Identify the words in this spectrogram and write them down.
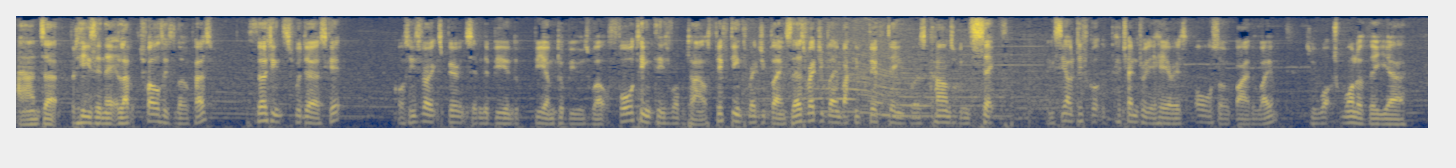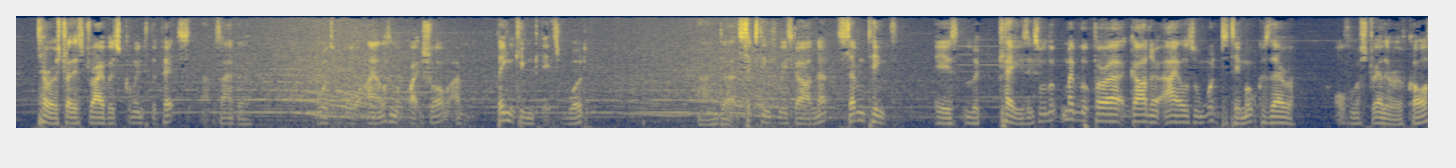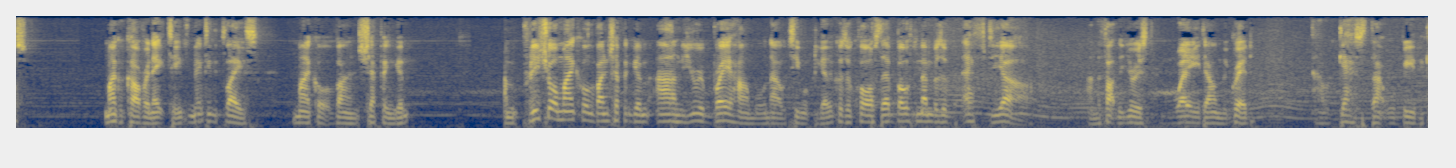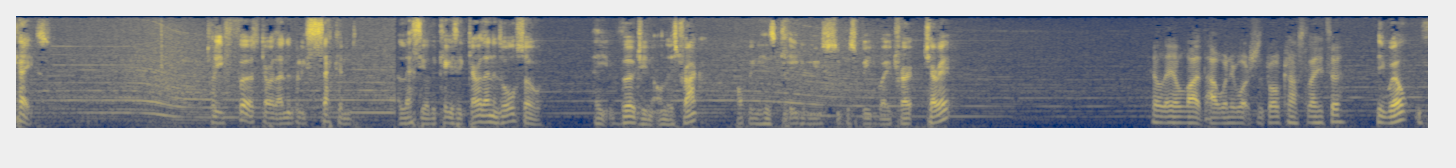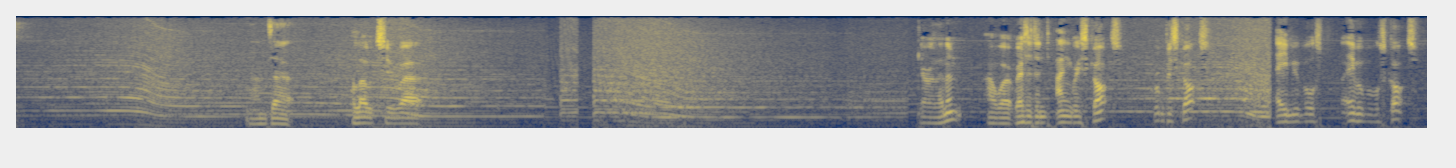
And uh, but he's in it. 11th, 12th is Lopez. 13th Swiderski. Of course, he's very experienced in the BMW as well. 14th is Robert Isles. 15th Reggie Blaine. So there's Reggie Blaine back in 15th, whereas Khan's up in 6th. And you see how difficult the pitch entry here is also, by the way. So we watched one of the uh, Terra Australis drivers come into the pits. That was either Wood or Isles, I'm not quite sure. I'm thinking it's Wood. And uh, 16th Reese Gardner. 17th is Lucchese. So look, maybe look for uh, Gardner, Isles and Wood to team up because they're all from Australia, of course. Michael Carver in 18th. In 18th place, Michael Van Scheppingen. I'm pretty sure Michael Van Scheppingen and Yuri Braham will now team up together because, of course, they're both members of FDR. And the fact that Yuri's way down the grid, I would guess that will be the case. 21st, Gary Lennon, 22nd, Alessio Lucchese. Gary Lennon's also a virgin on this track, popping his KW Super Speedway tra- cherry. he'll he'll like that when he watches the broadcast later. He will. And uh, hello to uh, Gary Lennon, our resident angry Scot, grumpy Scot, amiable, amiable Scot,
